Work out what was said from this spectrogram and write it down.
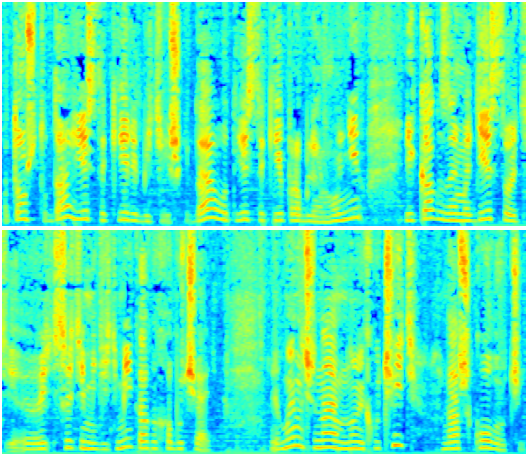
о том, что да, есть такие ребятишки, да, вот есть такие проблемы у них, и как взаимодействовать э, с этими детьми, как их обучать. И мы начинаем, ну, их учить, да, школу учить.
